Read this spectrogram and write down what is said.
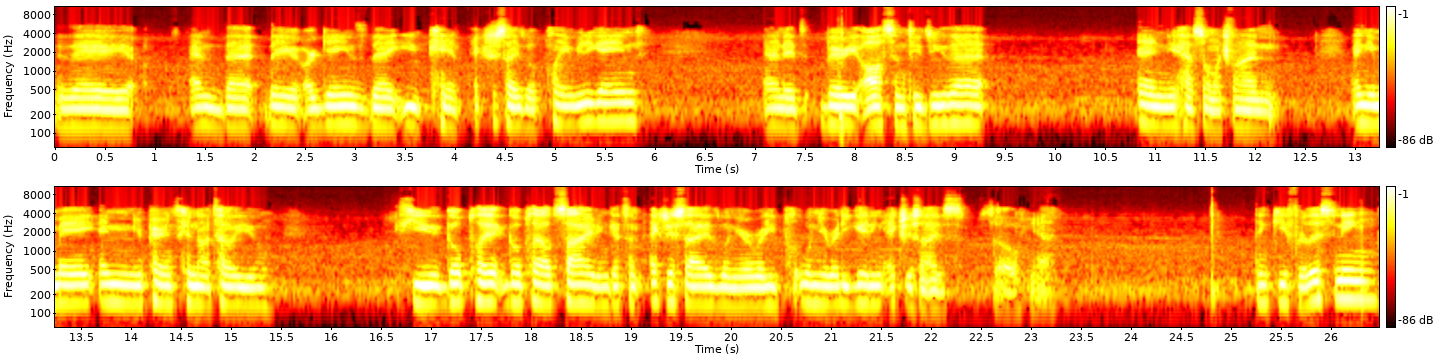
They and that they are games that you can exercise while playing video games. And it's very awesome to do that. And you have so much fun. And you may and your parents cannot tell you you go play go play outside and get some exercise when you're already when you're already getting exercise so yeah Thank you for listening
